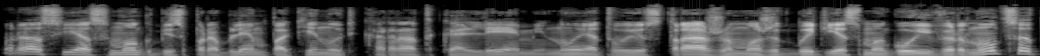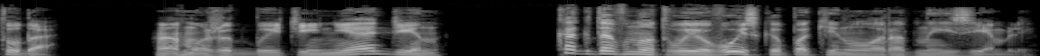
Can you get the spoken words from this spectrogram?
Раз я смог без проблем покинуть Карат-Кале, минуя твою стражу, может быть, я смогу и вернуться туда? А может быть, и не один. Как давно твое войско покинуло родные земли?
